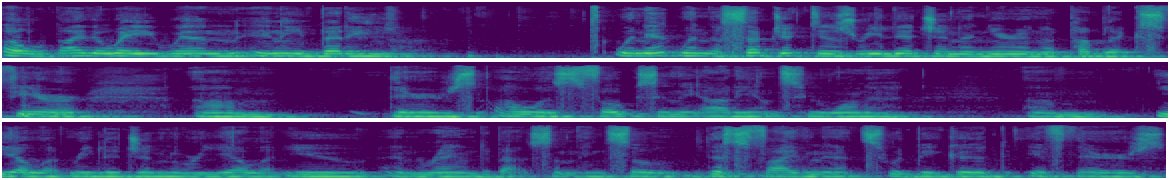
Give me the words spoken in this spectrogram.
oh, by the way, when anybody, when, it, when the subject is religion and you're in a public sphere, um, there's always folks in the audience who want to um, yell at religion or yell at you and rant about something. So this five minutes would be good if there's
